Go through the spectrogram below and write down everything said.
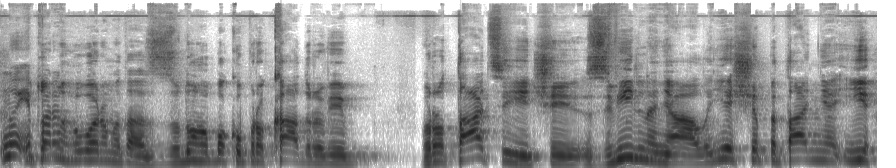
Ну і Тут перед... ми говоримо та з одного боку про кадрові ротації чи звільнення, але є ще питання і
